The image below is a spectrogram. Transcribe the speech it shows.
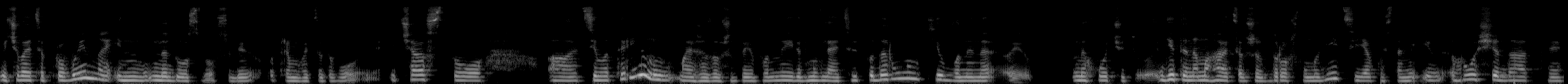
відчувається провина і не дозвіл собі отримувати задоволення. І часто ці матері, ну майже завжди, вони відмовляються від подарунків, вони не, е, не хочуть. Діти намагаються вже в дорослому віці якось там і гроші дати,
